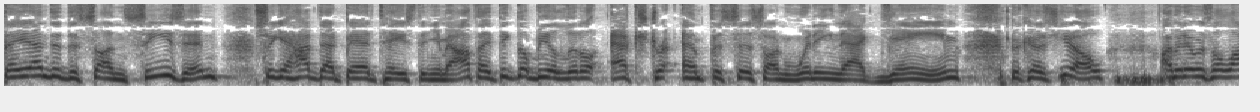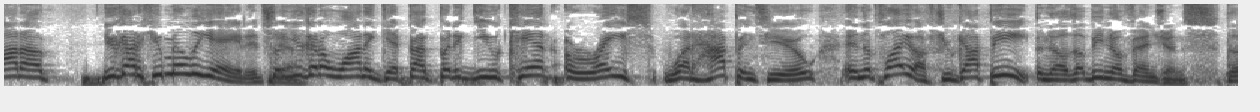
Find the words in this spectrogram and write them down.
They ended the Suns season, so you have that bad taste in your mouth. I think there'll be a little extra emphasis on winning that game because, you know, I mean, it was a lot of, you got humiliated. So Yeah. you're going to want to get back, but you can't erase what happened to you in the playoffs. You got beat. No, there'll be no vengeance. There-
